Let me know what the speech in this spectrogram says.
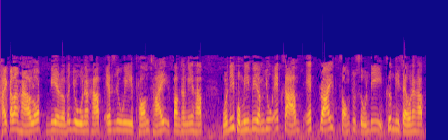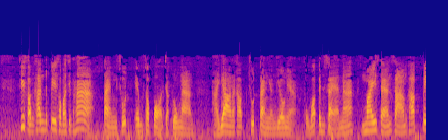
ใครกำลังหารถ BMW นะครับ SUV พร้อมใช้ฟังทางนี้ครับ วันนี้ผมมี BMW X3 X Drive 2.0D เครื่องดีเซลนะครับ ที่สำคัญเป็นปี 2015 แต่งชุด M Sport จากโรงงานหายากนะครับ ชุดแต่งอย่างเดียวเนี่ย ผมว่าเป็นแสนนะ ไม่แสนสามครับ ปี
